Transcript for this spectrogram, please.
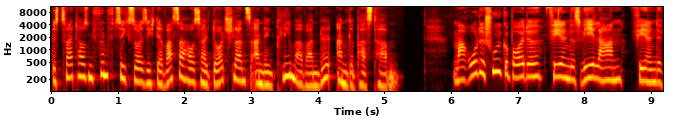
Bis 2050 soll sich der Wasserhaushalt Deutschlands an den Klimawandel angepasst haben. Marode Schulgebäude, fehlendes WLAN, fehlende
